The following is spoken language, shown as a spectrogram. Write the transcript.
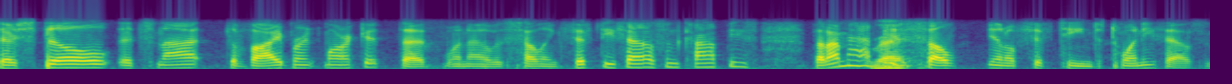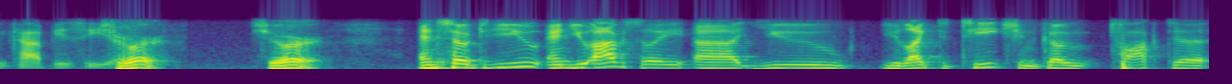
there's still it's not the vibrant market that when I was selling 50,000 copies, but I'm happy Right. to sell, you know, 15 to 20,000 copies a year. Sure, sure. And so, do you? And you obviously uh, you you like to teach and go talk to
